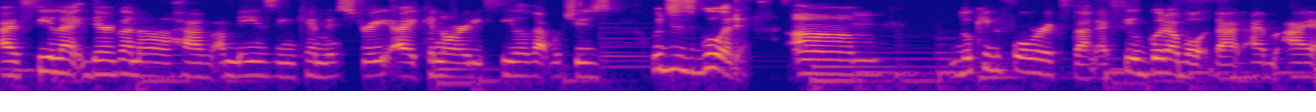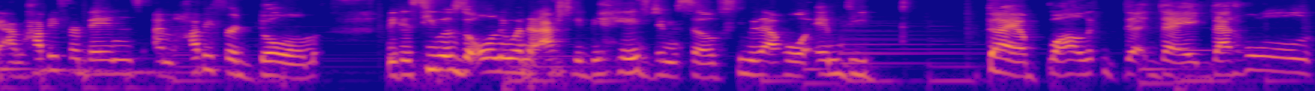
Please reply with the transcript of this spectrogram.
I feel like they're gonna have amazing chemistry. I can already feel that, which is which is good. Um, looking forward to that. I feel good about that. I'm I, I'm happy for Benz. I'm happy for Dome because he was the only one that actually behaved himself through that whole MD diabolic that that, that whole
